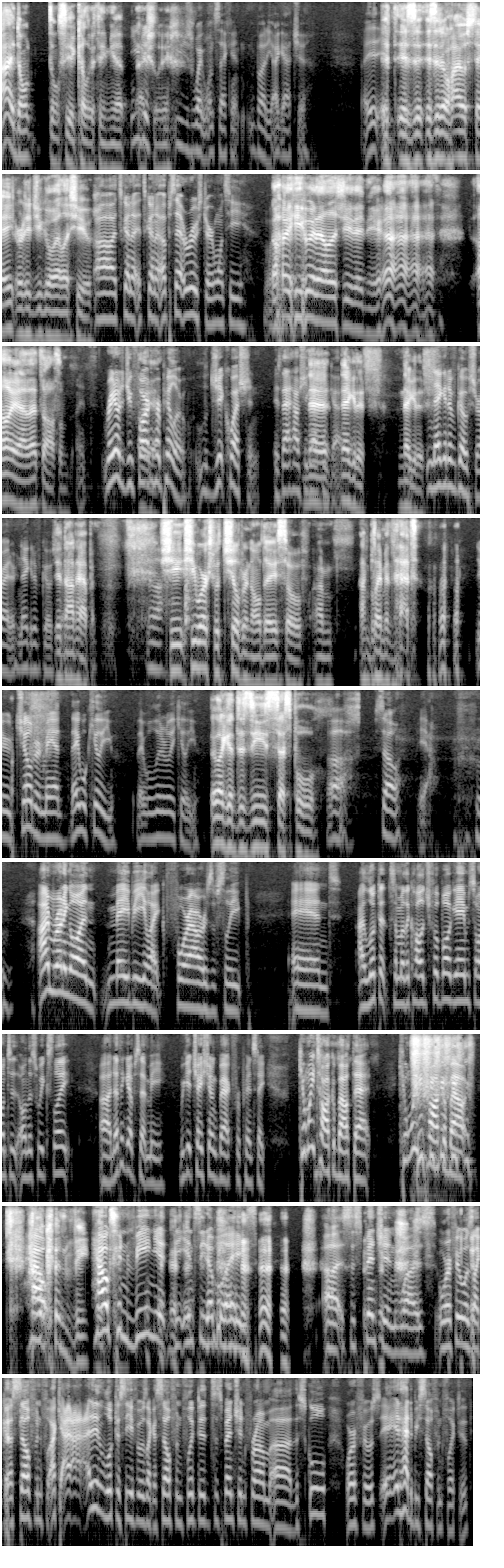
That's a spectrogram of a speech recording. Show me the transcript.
I don't don't see a color theme yet. You actually, just you just wait one second, buddy. I got you. It, it, is it is it Ohio State or did you go LSU? uh, it's gonna it's gonna upset Rooster once he. Once Oh, he- you went LSU, didn't you? oh yeah, that's awesome. it's, Reno, did you oh, fart in yeah. her pillow? Legit question. Is that how she got Ne- eye? negative, negative. Negative Ghost Rider. Negative Ghost Did Rider. not happen. Ugh. She she works with children all day, so I'm I'm blaming that. Dude, children, man, they will kill you. They will literally kill you. They're like a disease cesspool. Ugh. So, yeah. I'm running on maybe like four hours of sleep, and I looked at some of the college football games on to, on this week's slate. Uh, nothing can upset me. We get Chase Young back for Penn State. Can we talk about that? Can we talk about How, how convenient. how convenient the NCAA's uh, suspension was, or if it was like a self inflicted. I, I didn't look to see if it was like a self inflicted suspension from uh, the school, or if it was. It, it had to be self inflicted.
